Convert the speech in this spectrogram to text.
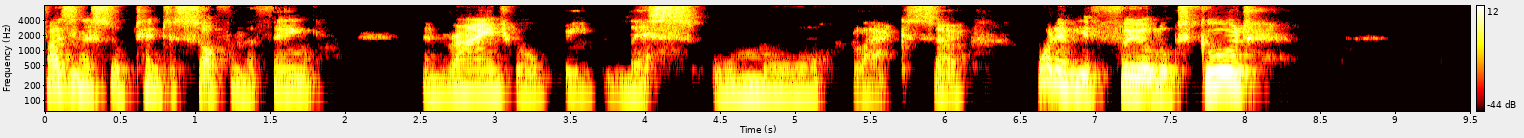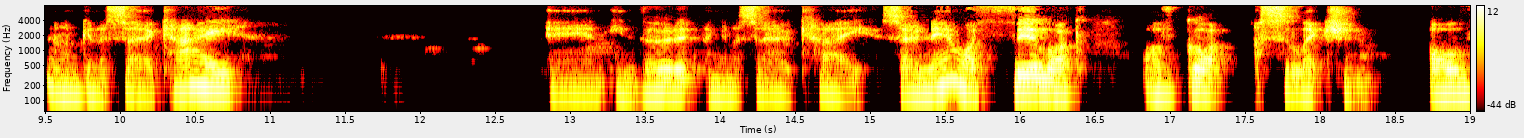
Fuzziness will tend to soften the thing, and range will be less or more black. So whatever you feel looks good. And I'm going to say okay. and invert it. I'm going to say okay. So now I feel like I've got a selection of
